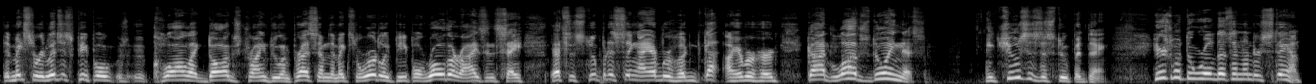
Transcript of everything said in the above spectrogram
that makes the religious people uh, claw like dogs trying to impress him, that makes the worldly people roll their eyes and say, "That's the stupidest thing I ever heard." I ever heard. God loves doing this. He chooses the stupid thing. Here's what the world doesn't understand.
